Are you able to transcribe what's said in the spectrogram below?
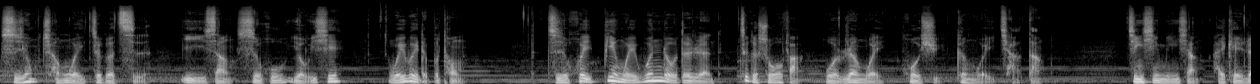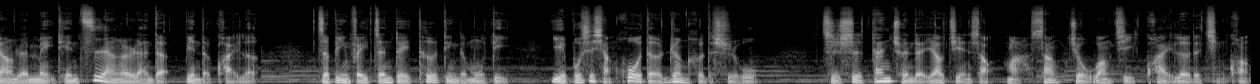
使用“成为”这个词。意义上似乎有一些微微的不同，只会变为温柔的人，这个说法，我认为或许更为恰当。进行冥想还可以让人每天自然而然的变得快乐，这并非针对特定的目的，也不是想获得任何的事物，只是单纯的要减少马上就忘记快乐的情况。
